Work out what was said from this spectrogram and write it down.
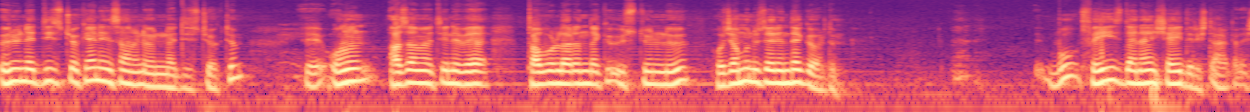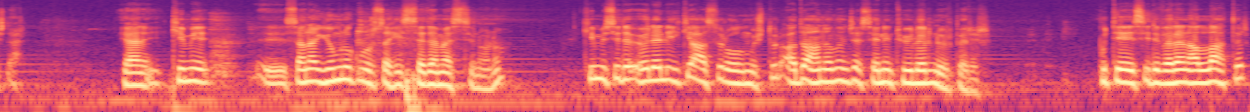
Önüne diz çöken insanın önüne diz çöktüm. E, onun azametini ve tavırlarındaki üstünlüğü hocamın üzerinde gördüm. Bu feyiz denen şeydir işte arkadaşlar. Yani kimi e, sana yumruk vursa hissedemezsin onu. Kimisi de öleli iki asır olmuştur. Adı anılınca senin tüylerin ürperir. Bu tesiri veren Allah'tır.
